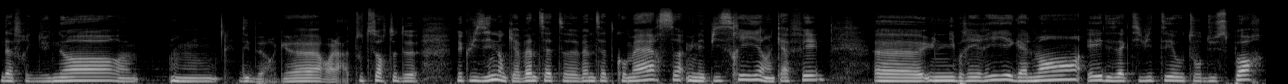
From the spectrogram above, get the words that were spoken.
d'Afrique du Nord, Hum, des burgers, voilà, toutes sortes de, de cuisines. Donc il y a 27, 27 commerces, une épicerie, un café, euh, une librairie également et des activités autour du sport.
